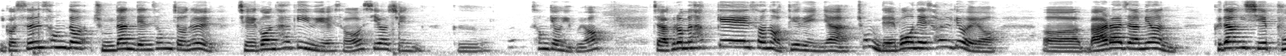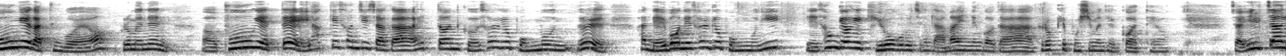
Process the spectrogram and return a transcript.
이것은 성전, 중단된 성전을 재건하기 위해서 쓰여진 그 성경이고요. 자, 그러면 학계에서는 어떻게 되어 있냐? 총 4번의 설교예요. 어, 말하자면 그 당시에 부흥회 같은 거예요. 그러면은 어, 부흥회 때 이 학계 선지자가 했던 그 설교 본문을 한 네 번의 설교 본문이 성경의 기록으로 지금 남아있는 거다. 그렇게 보시면 될 것 같아요. 자, 1장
